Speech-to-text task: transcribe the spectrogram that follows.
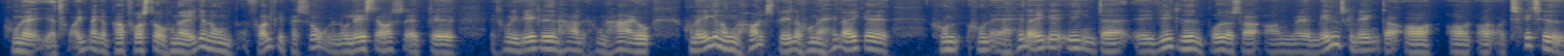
hun er, jeg tror ikke, man kan bare påstå, at hun er ikke nogen folkelig person. Nu læste jeg også, at, øh, at hun i virkeligheden har, hun har jo, hun er ikke nogen holdspiller, hun er heller ikke øh, hun, hun er heller ikke en, der øh, i virkeligheden bryder sig om øh, menneskemængder og, og, og, og tæthed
